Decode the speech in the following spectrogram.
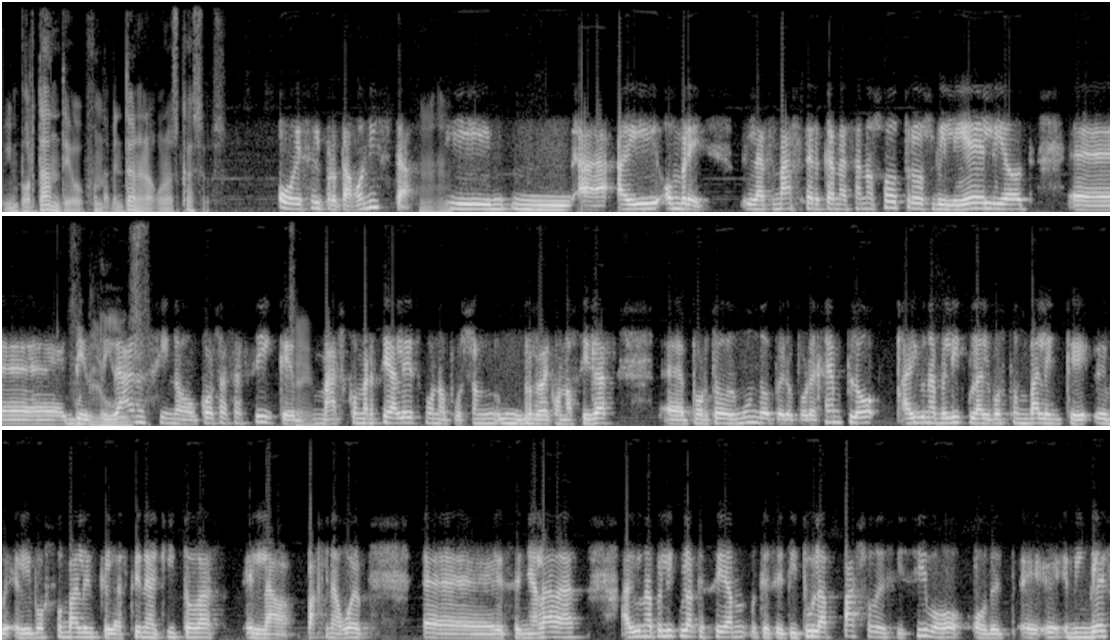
importante o fundamental en algunos casos. o es el protagonista. Y mm, a- ahí, hombre, las más cercanas a nosotros, Billy Elliot, eh, Dirty. Dancing o cosas así, que más comerciales, bueno, pues son reconocidas eh, por todo el mundo. Pero, por ejemplo, hay una película, el Boston Ballet, que, el Boston Ballet, que las tiene aquí todas en la página web eh, señaladas. Hay una película que se, llama, que se titula Paso Decisivo, o de- eh, en inglés,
